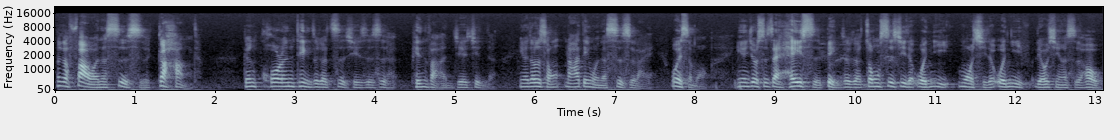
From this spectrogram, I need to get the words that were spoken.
那个法文的事实 g a h u n t 跟 “quarantine” 这个字其实是拼法很接近的，因为都是从拉丁文的事实来。为什么？因为就是在黑死病这个中世纪的瘟疫末期的瘟疫流行的时候，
